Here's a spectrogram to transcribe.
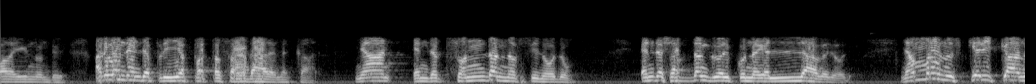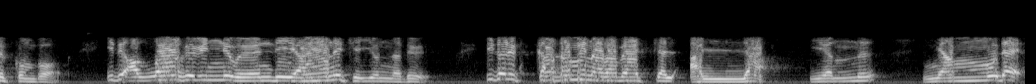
പറയുന്നുണ്ട്. അതുകൊണ്ട് എന്റെ പ്രിയപ്പെട്ട സാധാരണക്കാർ ഞാൻ എന്റെ സ്വന്തം നഫ്സിനോടും എന്റെ ശബ്ദം കേൾക്കുന്ന എല്ലാവരോടും നമ്മൾ നിസ്കരിക്കാൻ നിൽക്കുമ്പോ ഇത് അള്ളാഹുവിന് വേണ്ടിയാണ് ചെയ്യുന്നത്. ഇതൊരു കടമ നിറവേറ്റൽ അല്ല എന്ന് നമ്മുടെ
